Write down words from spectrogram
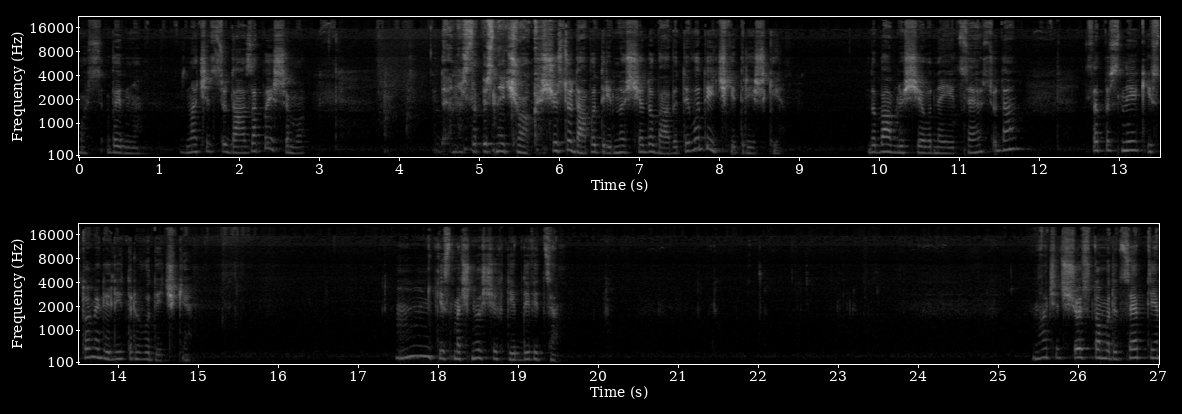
Ось, видно. Значить, сюди запишемо. Де наш записничок? Що сюди потрібно ще додати водички трішки. Добавлю ще одне яйце сюди, записник і 100 мл водички. Ммм, який смачнющий хліб, дивіться. Значить, щось в тому рецепті.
